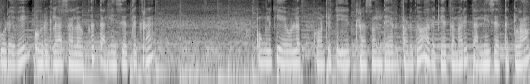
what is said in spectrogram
கூடவே ஒரு கிளாஸ் அளவுக்கு தண்ணி சேர்த்துக்கிறேன். உங்களுக்கு எவ்வளோ குவான்டிட்டி ரசம் தேவைப்படுதோ அதுக்கேற்ற மாதிரி தண்ணி சேர்த்துக்கலாம்.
